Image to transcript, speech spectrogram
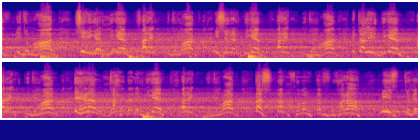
একটি জমাত সিরিয়ার দিকে, আরেকটি জমাত মিশরের দিকে, আরেকটি জমাত ইটালির দিকে, আরেকটি জমাত তেহরান, জাহেদানের দিকে, আরেকটি জমাত তাসকান সমরকান বুখারা নিজ চোখে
